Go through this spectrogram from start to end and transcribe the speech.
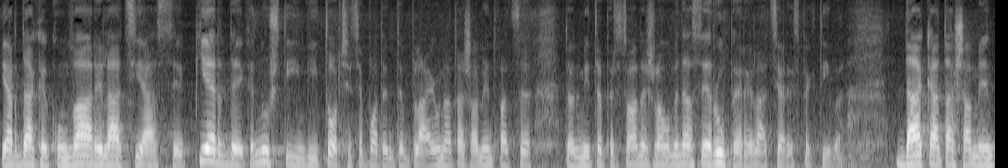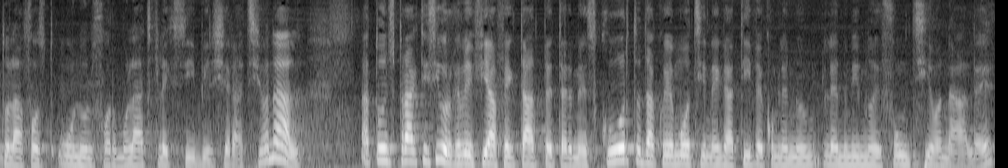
Iar dacă cumva relația se pierde, că nu știi în viitor ce se poate întâmpla, ai un atașament față de o anumită persoană și la un moment dat se rupe relația respectivă. Dacă atașamentul a fost unul formulat flexibil și rațional, atunci, practic, sigur că vei fi afectat pe termen scurt, dar cu emoții negative, cum le, num- le numim noi, funcționale,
